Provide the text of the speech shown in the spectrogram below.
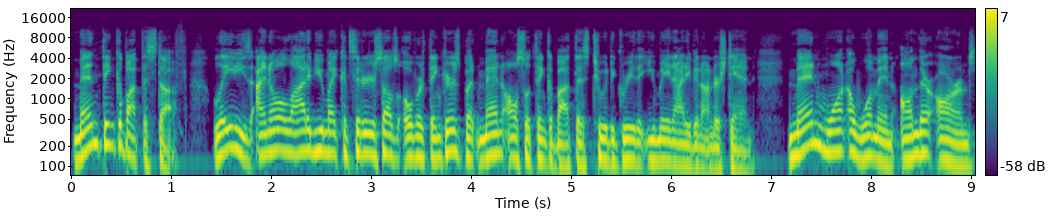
Men think about this stuff. Ladies, I know a lot of you might consider yourselves overthinkers, but men also think about this to a degree that you may not even understand. Men want a woman on their arms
